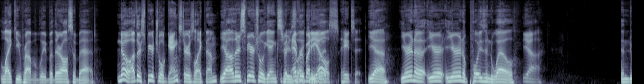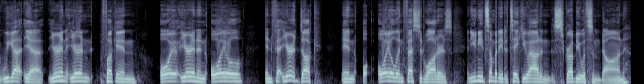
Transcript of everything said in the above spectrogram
like you probably, but they're also bad. No, other spiritual gangsters like them, Yeah, other spiritual gangsters. but like everybody you, but- else hates it. yeah, you're in a you're you're in a poisoned well, Yeah. and we got yeah, you're in you're in fucking oil. You're in an oil infe- You're a duck in oil infested waters, and you need somebody to take you out and scrub you with some Dawn.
